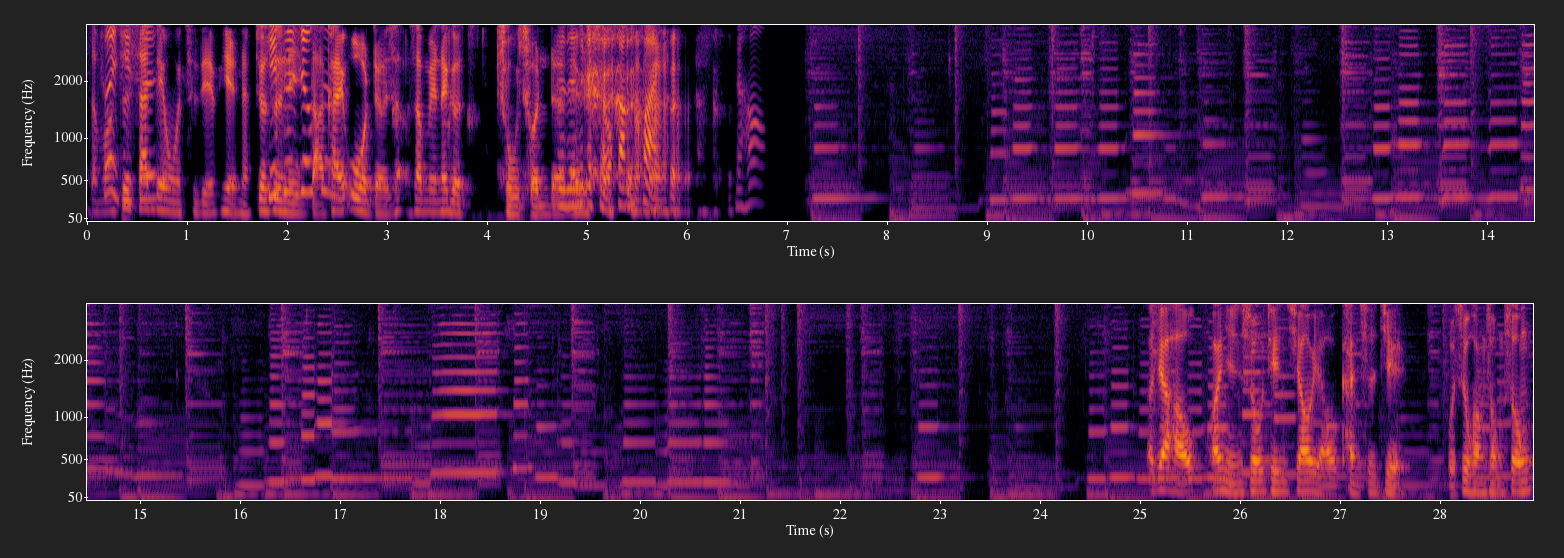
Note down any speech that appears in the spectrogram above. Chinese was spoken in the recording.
什么是三点五磁碟片呢？就是你打开 Word 上上面那个储存的、那个、对对那个小方块，然后。大家好，欢迎收听《逍遥看世界》，我是黄崇松。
